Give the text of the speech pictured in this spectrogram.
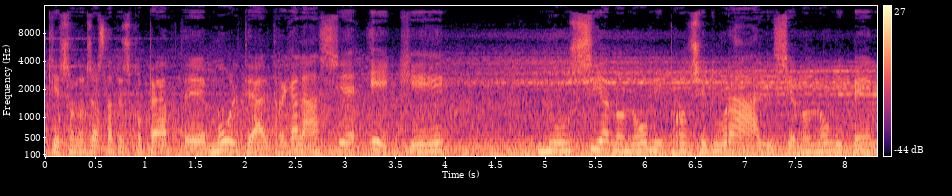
che sono già state scoperte molte altre galassie e che non siano nomi procedurali, siano nomi ben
